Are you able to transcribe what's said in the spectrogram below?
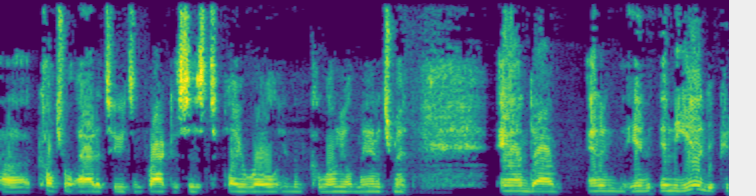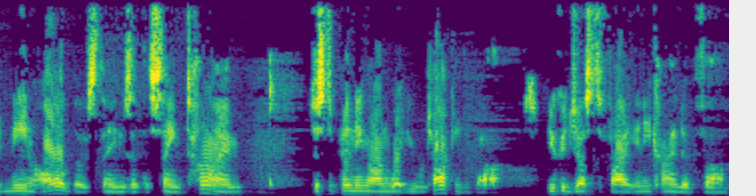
uh, cultural attitudes and practices to play a role in the colonial management. And uh, and in, in, in the end, it could mean all of those things at the same time, just depending on what you were talking about. You could justify any kind of um,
